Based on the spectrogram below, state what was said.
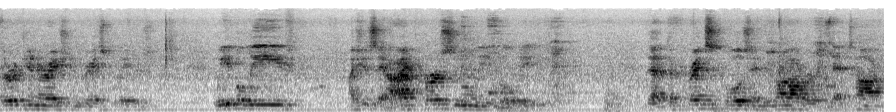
third generation grace believers. We believe, I should say, I personally believe that the principles in Proverbs that talk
